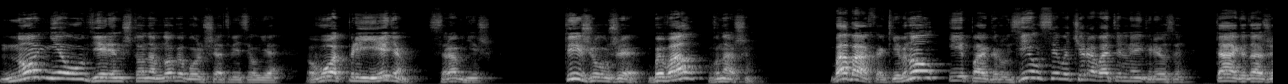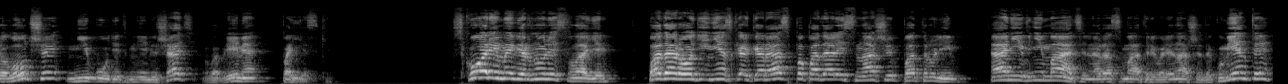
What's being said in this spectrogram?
но не уверен, что намного больше, ответил я. Вот приедем, сравнишь. Ты же уже бывал в нашем? Бабаха кивнул и погрузился в очаровательные грезы. Так даже лучше не будет мне мешать во время поездки. Вскоре мы вернулись в лагерь. По дороге несколько раз попадались наши патрули. Они внимательно рассматривали наши документы,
